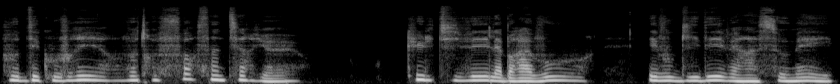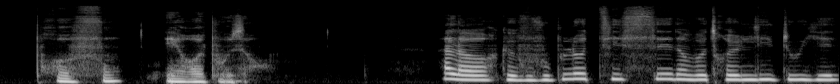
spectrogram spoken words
pour découvrir votre force intérieure, cultiver la bravoure et vous guider vers un sommeil profond et reposant. Alors que vous vous blottissez dans votre lit douillet,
